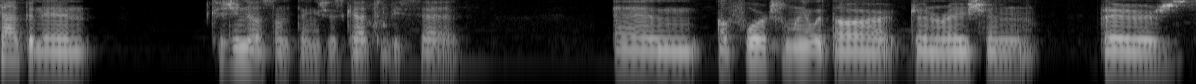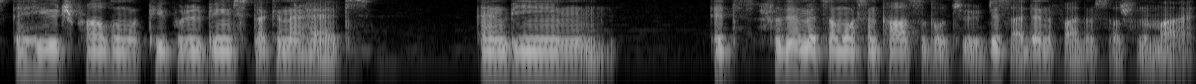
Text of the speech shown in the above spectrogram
tapping in because you know some things just got to be said. And unfortunately, with our generation, there's a huge problem with people just being stuck in their heads and being it's for them it's almost impossible to disidentify themselves from the mind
